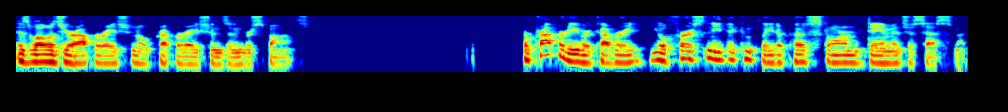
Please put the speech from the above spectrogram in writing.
as well as your operational preparations and response. For property recovery, you'll first need to complete a post-storm damage assessment.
